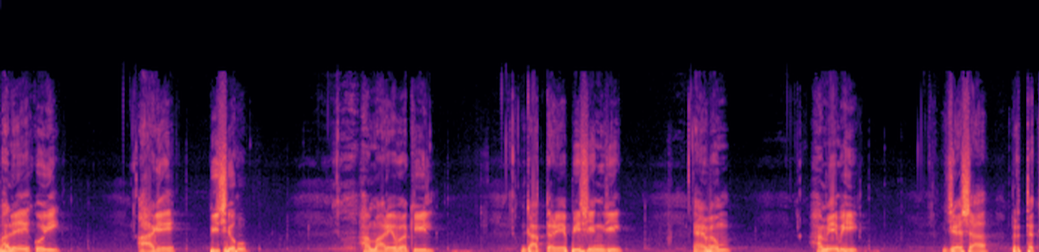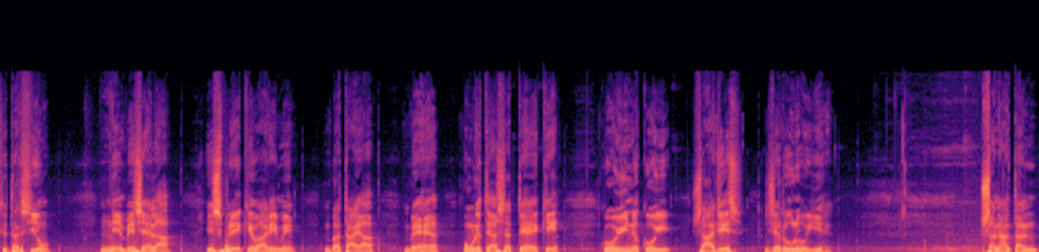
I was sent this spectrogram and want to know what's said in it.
भले कोई आगे पीछे हो। हमारे वकील doctor A P Singh ji एवं हमें भी जैसा प्रत्यक्षदर्शियों ने बेसैला स्प्रे के बारे में बताया, वह पूर्णतः सत्य है कि कोई न कोई साजिश ज़रूर हुई है। सनातन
